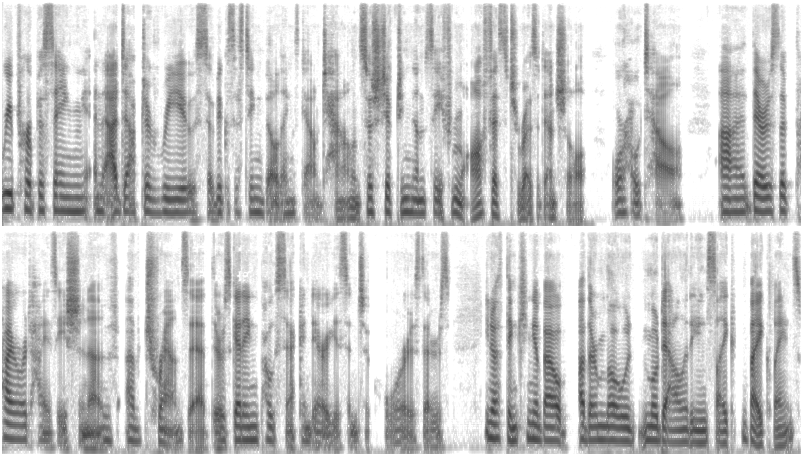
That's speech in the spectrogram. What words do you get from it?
repurposing and adaptive reuse of existing buildings downtown so shifting them say from office to residential or hotel uh, there's the prioritization of of transit. There's getting post secondaries into cores. There's you know thinking about other mode modalities like bike lanes.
